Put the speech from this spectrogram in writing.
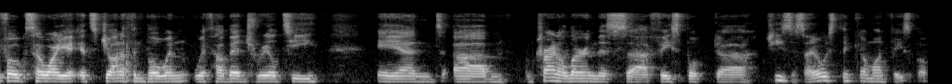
folks, how are you? It's Jonathan Bowen with Hub Edge Realty, and um, I'm trying to learn this uh, Facebook. Uh, Jesus, I always think I'm on Facebook.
